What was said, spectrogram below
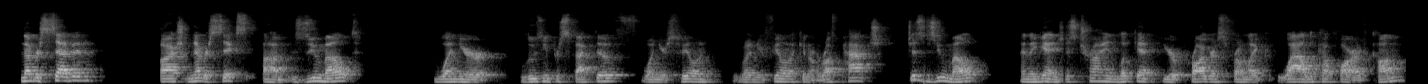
number seven, actually number six, um, zoom out when you're losing perspective, when you're feeling when you're feeling like in a rough patch, just zoom out. And again, just try and look at your progress from like, wow, look how far I've come.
